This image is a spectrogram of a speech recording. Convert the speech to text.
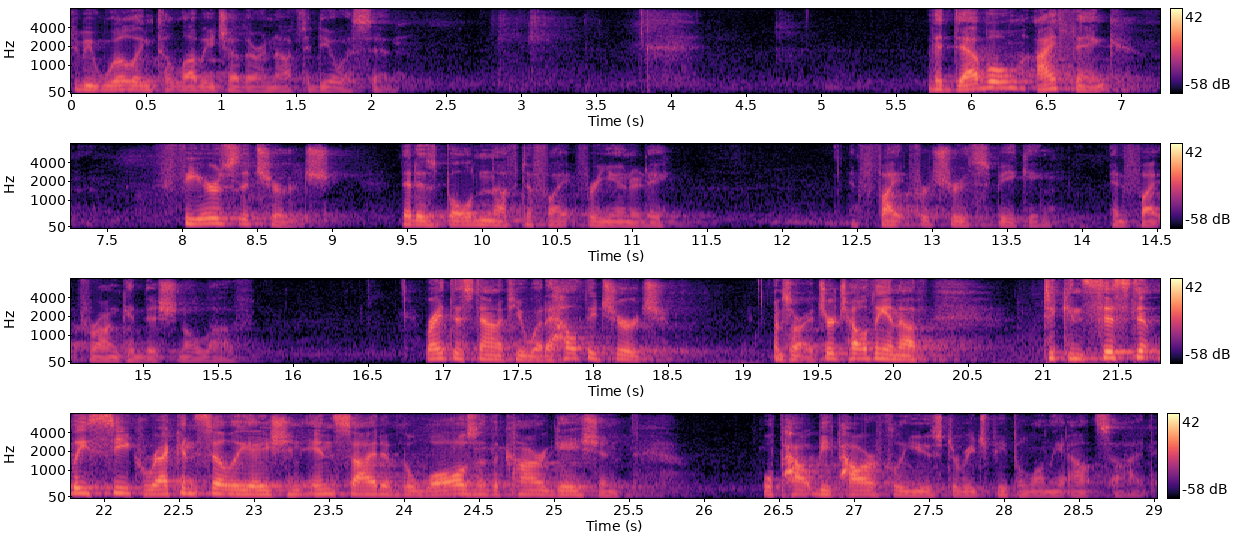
to be willing to love each other enough to deal with sin. The devil, I think, fears the church that is bold enough to fight for unity and fight for truth speaking and fight for unconditional love. Write this down if you would. A healthy church, I'm sorry, a church healthy enough to consistently seek reconciliation inside of the walls of the congregation will be powerfully used to reach people on the outside.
